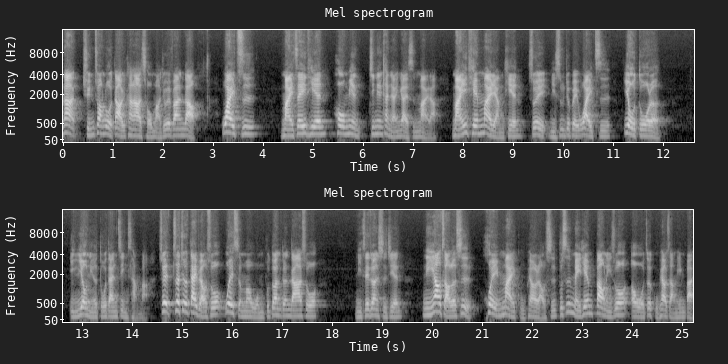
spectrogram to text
那群创如果大家去看它的筹码，就会发现到外资买这一天，后面今天看起来应该也是卖啦，买一天卖两天，所以你是不是就被外资又多了引诱你的多单进场嘛？所以这就代表说，为什么我们不断跟大家说，你这段时间你要找的是会卖股票的老师，不是每天报你说哦，我这股票涨停板，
